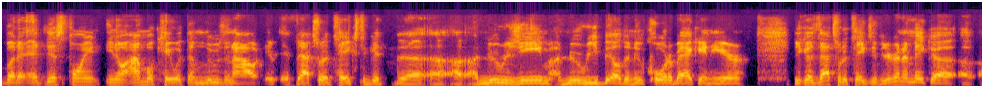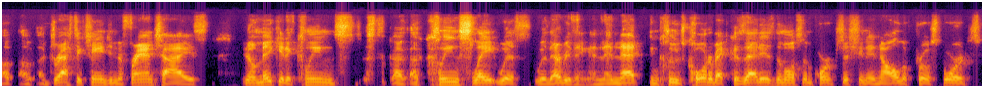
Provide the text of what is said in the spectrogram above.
But at this point, you know, I'm okay with them losing out if, if that's what it takes to get the a, a, new regime, a new rebuild, a new quarterback in here, because that's what it takes. If you're going to make a, a, a, drastic change in the franchise, you know, make it a clean a, clean slate with with everything, and and that includes quarterback because that is the most important position in all of pro sports.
